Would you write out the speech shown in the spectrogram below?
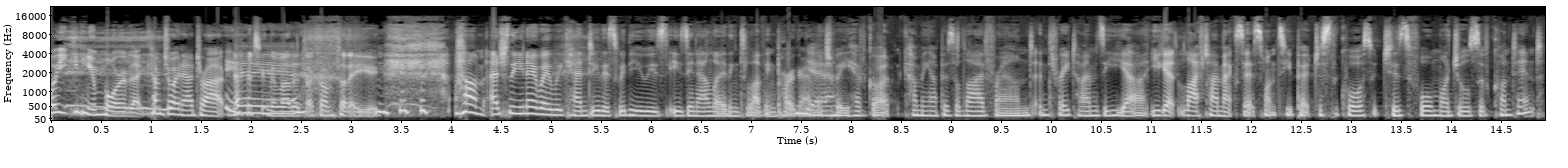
Well, you can hear more of that. Come join our tribe, Yeah, yeah, nourishingthemother.com.au. um, actually, you know where we can do this with you is, is in our Loathing to Loving program, Yeah. which we have got coming up as a live round. And three times a year, you get lifetime access once you purchase the course, which is four modules of content.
